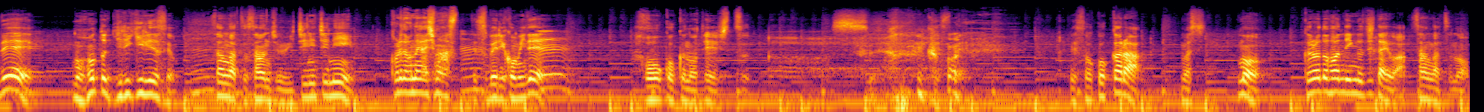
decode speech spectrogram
でもう本当ギリギリですよ、3月31日に「これでお願いします」って滑り込みで報告の提出。すごい。でそこから、まあ、もうクラウドファンディング自体は3月の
